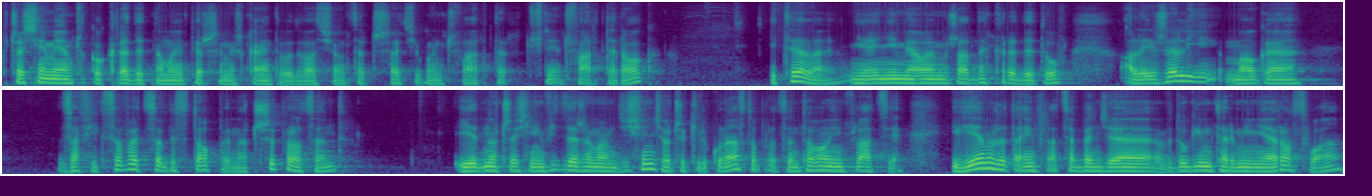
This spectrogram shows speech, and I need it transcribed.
Wcześniej miałem tylko kredyt na moje pierwsze mieszkanie, to był 2003 bądź czwarty, czy nie, czwarty rok. I tyle. Nie, nie miałem żadnych kredytów, ale jeżeli mogę zafiksować sobie stopy na 3% i jednocześnie widzę, że mam 10 czy kilkunastoprocentową inflację i wiem, że ta inflacja będzie w długim terminie rosła,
